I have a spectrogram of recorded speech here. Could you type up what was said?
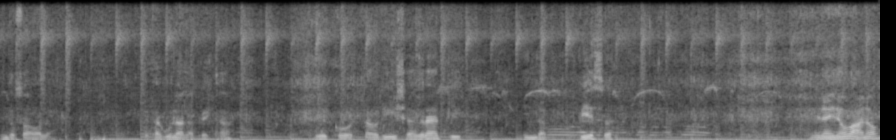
Lindo sábalo. Espectacular la pesca. De costa, orilla, gratis. Linda pieza. Viene ahí nomás, ¿no?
